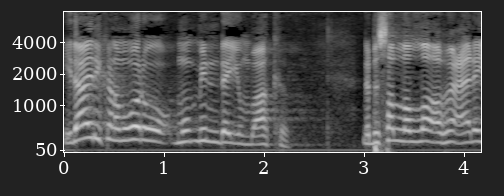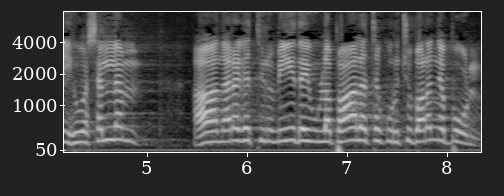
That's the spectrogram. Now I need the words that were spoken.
ഇതായിരിക്കണം ഓരോ മുഅ്മിനിന്റെയും വാക്ക്. നബി സല്ലല്ലാഹു അലൈഹി വസല്ലം ആ നരകത്തിനു മീതെയുള്ള പാലത്തെക്കുറിച്ച് പറഞ്ഞപ്പോൾ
